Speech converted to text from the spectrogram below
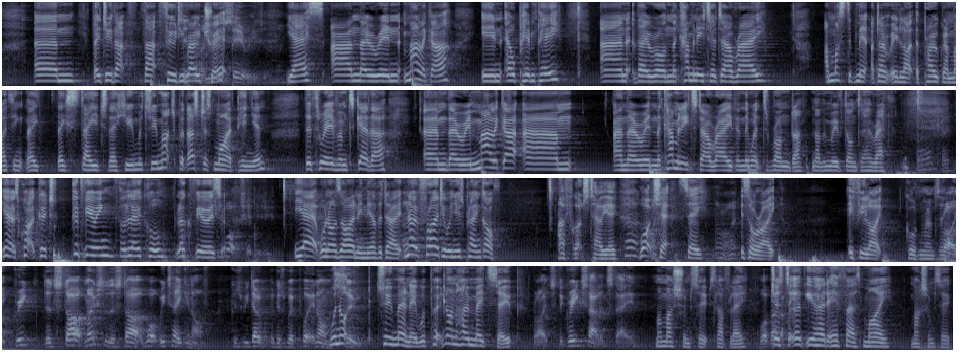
Um, they do that that foodie road trip. series. Yes, and they were in Malaga in El Pimpi, and they were on the Caminito del Rey. I must admit, I don't really like the program. I think they they stage their humour too much, but that's just my opinion. The three of them together, um, they were in Malaga, um, and they were in the Caminito del Rey. Then they went to Ronda. Now they moved on to Jerez. okay. Yeah, it's quite a good good viewing for the local local viewers. Did you watch it? Did you? Yeah, when I was ironing the other day. No, Friday when you was playing golf. I forgot to tell you. Watch it. See, All right. it's all right if you like Gordon Ramsay. Right, Greek. The start. Most of the start. What are we taking off? Because we don't. Because we're putting on We're not soup. too many. We're putting on homemade soup. Right. So the Greek salad staying. My mushroom soup's lovely. What about Just the- you heard it here first. My mushroom soup.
